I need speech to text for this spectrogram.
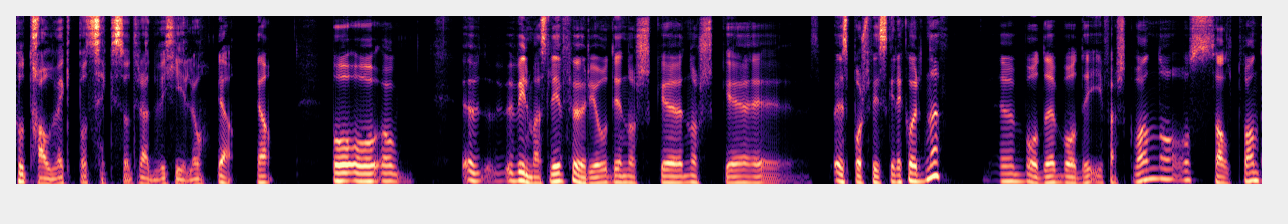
totalvekt på 36 kilo. Ja, ja. Og, og, og Villmarksliv fører jo de norske, norske sportsfiskerekordene. Både, både i ferskvann og, og saltvann.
